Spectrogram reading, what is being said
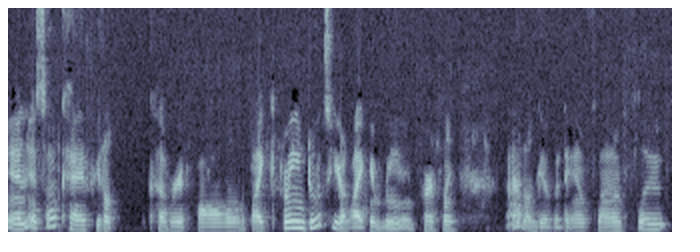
And it's okay if you don't cover it all. Like, I mean, do it to your liking. Me, personally, I don't give a damn flying flute.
